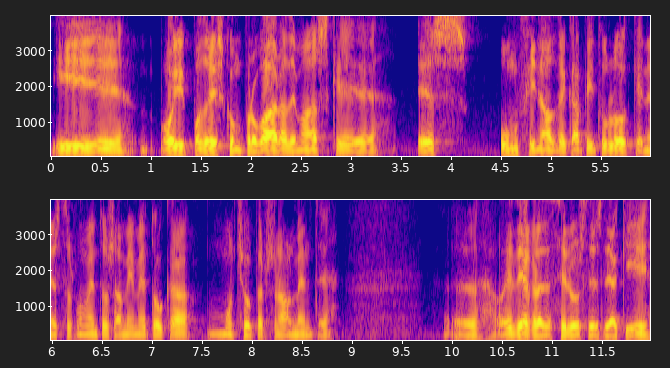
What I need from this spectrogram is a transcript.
Y hoy podréis comprobar además que es un final de capítulo que en estos momentos a mí me toca mucho personalmente. Eh, he de agradeceros desde aquí eh,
